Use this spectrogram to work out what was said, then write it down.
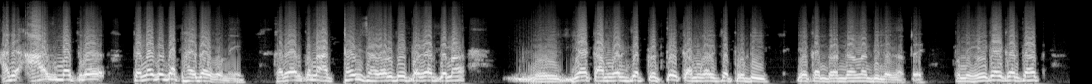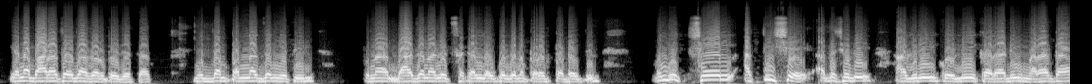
आणि आज मात्र त्यांना त्याचा फायदा होऊ नये खऱ्या अर्थानं अठ्ठावीस हजार रुपये पगार त्यांना या कामगारांच्या प्रत्येक कामगाराच्या पोटी या कंत्राटदारांना दिला जातोय. पण हे काय करतात? यांना बारा चौदा हजार रुपये देतात. मुद्दाम पन्नास जण घेतील पुन्हा दहा जण आले सकाळी लवकर त्यांना परत पाठवतील. म्हणजे छल अतिशय आता शेवटी आगरी कोली कराडी मराठा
